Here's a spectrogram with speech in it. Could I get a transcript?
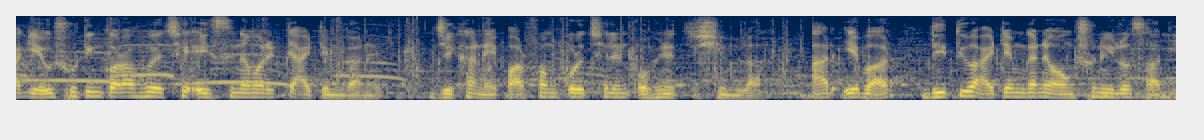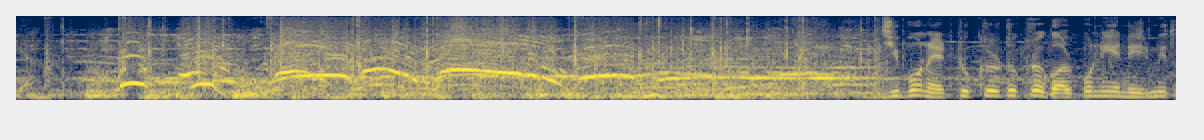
আগেও শুটিং করা হয়েছে এই সিনেমার একটি আইটেম গানের, যেখানে পারফর্ম করেছিলেন অভিনেত্রী শিমলা আর এবার দ্বিতীয় আইটেম গানে অংশ নিল সাদিয়া। জীবনের টুকরো টুকরো গল্প নিয়ে নির্মিত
